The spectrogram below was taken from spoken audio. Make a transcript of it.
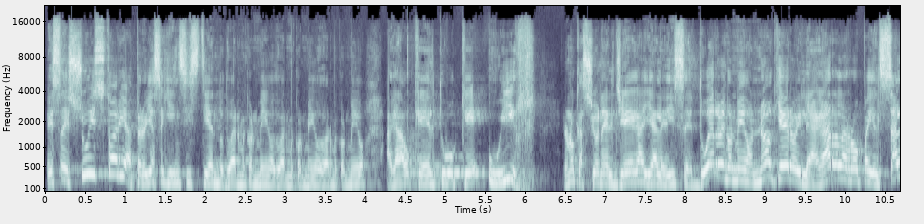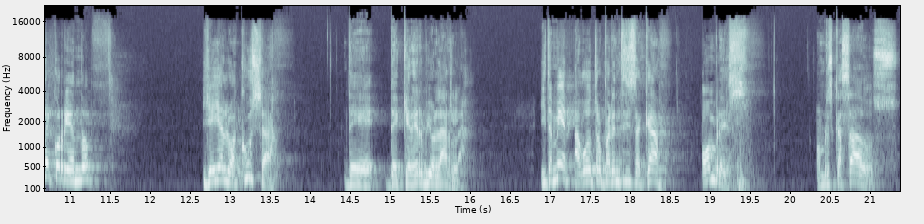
Esa es su historia, pero ella seguía insistiendo, duerme conmigo, duerme conmigo, duerme conmigo, a que él tuvo que huir. En una ocasión él llega y ya le dice, duerme conmigo, no quiero, y le agarra la ropa y él sale corriendo y ella lo acusa de, de querer violarla. Y también hago otro paréntesis acá, hombres, hombres casados,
